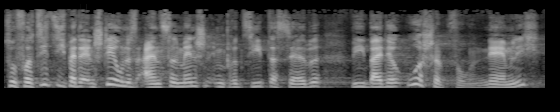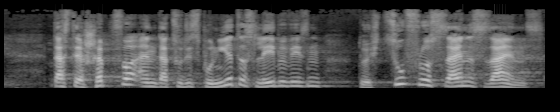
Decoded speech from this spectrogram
So vollzieht sich bei der Entstehung des Einzelmenschen im Prinzip dasselbe wie bei der Urschöpfung, nämlich, dass der Schöpfer ein dazu disponiertes Lebewesen durch Zufluss seines Seins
